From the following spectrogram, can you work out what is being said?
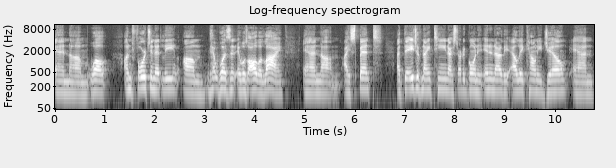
and um, well, Unfortunately, um, that wasn't, it was all a lie. And um, I spent, at the age of 19, I started going in and out of the LA County jail. And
